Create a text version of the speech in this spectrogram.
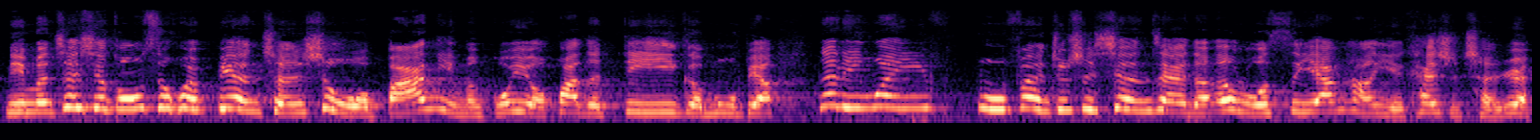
你们这些公司会变成是我把你们国有化的第一个目标。那另外一部分就是现在的俄罗斯央行也开始承认，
